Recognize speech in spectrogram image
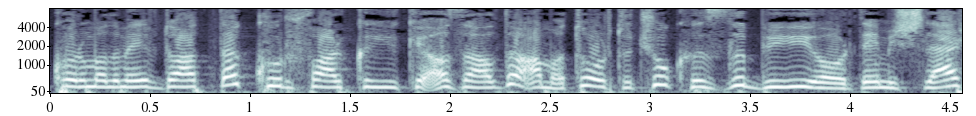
korumalı mevduatta kur farkı yükü azaldı ama tortu çok hızlı büyüyor demişler.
